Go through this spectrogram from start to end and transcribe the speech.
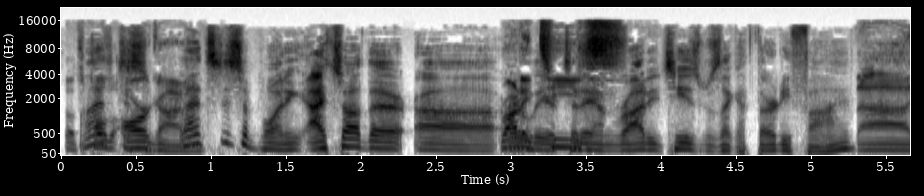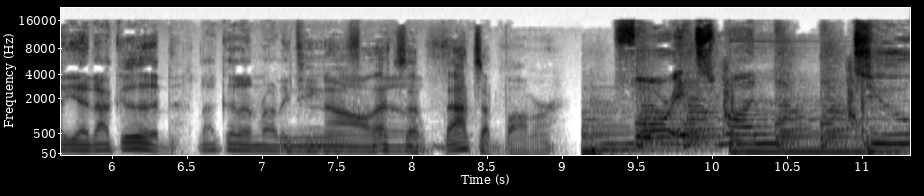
So it's Well, called that's dis- That's disappointing. I saw the uh, Roddy earlier Tees. today on Roddy Tees was like a 35. Ah, yeah, not good. Not good on Roddy T. No, that's a that's a bummer. For it's one, two,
